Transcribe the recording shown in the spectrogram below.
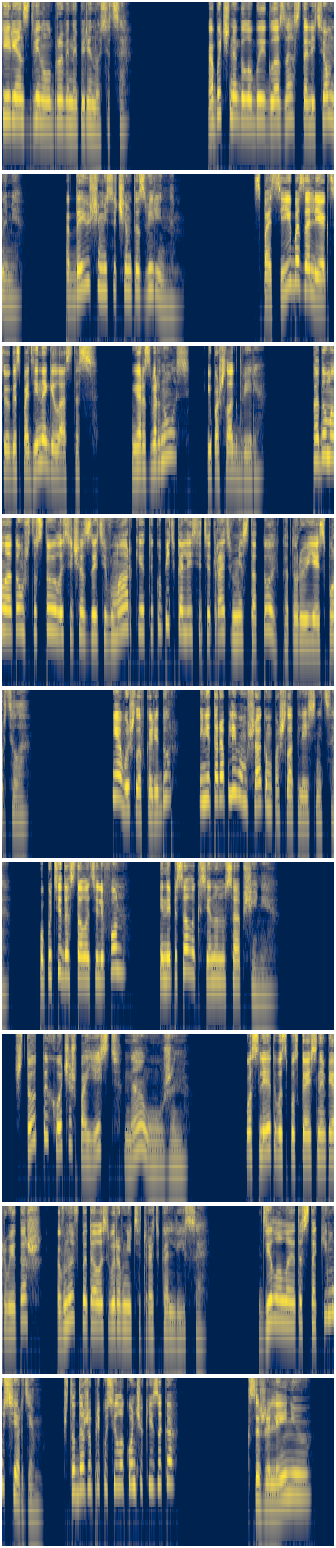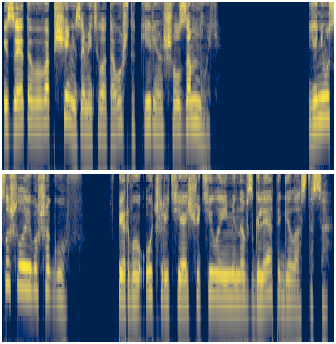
Кириан сдвинул брови на переносице. Обычно голубые глаза стали темными, отдающимися чем-то звериным. «Спасибо за лекцию, господин Агиластас». Я развернулась и пошла к двери. Подумала о том, что стоило сейчас зайти в маркет и купить колесе тетрадь вместо той, которую я испортила. Я вышла в коридор и неторопливым шагом пошла к лестнице. По пути достала телефон и написала Ксенону сообщение. «Что ты хочешь поесть на ужин?» После этого, спускаясь на первый этаж, вновь пыталась выровнять тетрадь Каллисы. Делала это с таким усердием, что даже прикусила кончик языка. К сожалению, из-за этого вообще не заметила того, что Кириан шел за мной. Я не услышала его шагов. В первую очередь я ощутила именно взгляд Агеластаса.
